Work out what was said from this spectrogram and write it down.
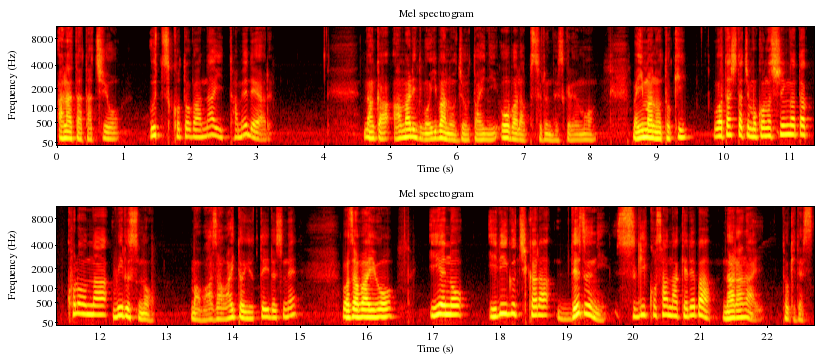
あなたたちを撃つことがないためである。なんかあまりにも今の状態にオーバーラップするんですけれども、まあ、今の時私たちもこの新型コロナウイルスの、まあ、災いと言っていいですね災いを家の入り口から出ずに過ぎ越さなければならない時です。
